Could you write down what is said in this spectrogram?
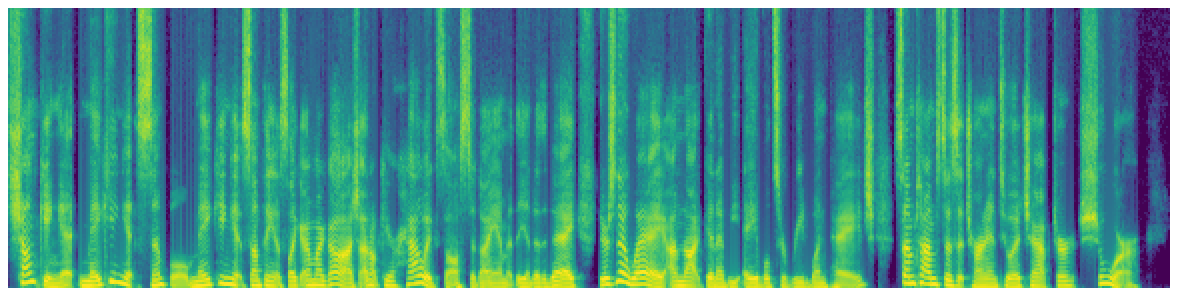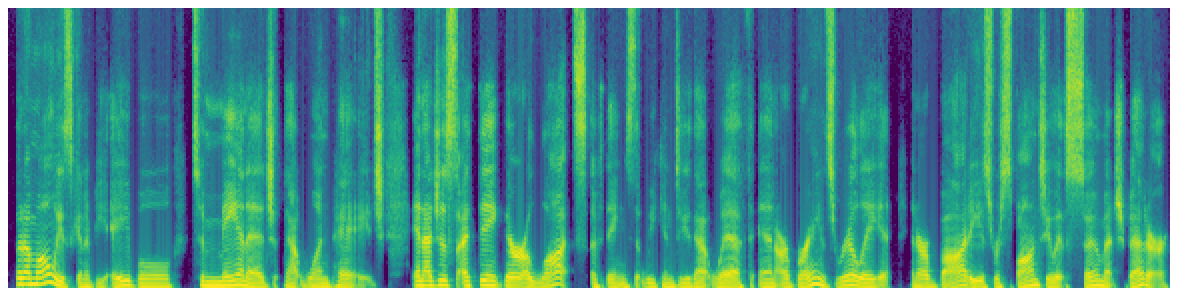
chunking it, making it simple, making it something that's like, oh my gosh, I don't care how exhausted I am at the end of the day. There's no way I'm not going to be able to read one page. Sometimes does it turn into a chapter? Sure. But I'm always going to be able to manage that one page. And I just, I think there are lots of things that we can do that with. And our brains really and our bodies respond to it so much better.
